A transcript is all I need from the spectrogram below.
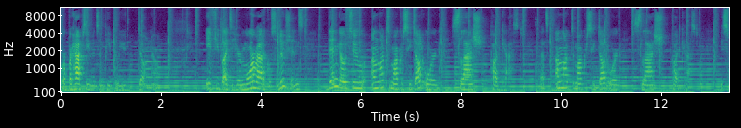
or perhaps even some people you don't know. If you'd like to hear more radical solutions, then go to unlockdemocracy.org slash podcast. That's unlockdemocracy.org slash podcast. This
